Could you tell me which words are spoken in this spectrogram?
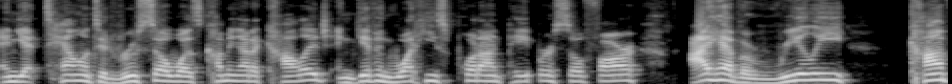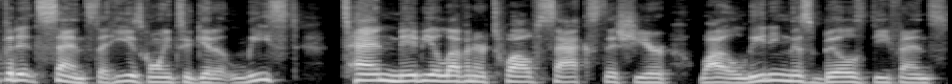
and yet talented Rousseau was coming out of college, and given what he's put on paper so far, I have a really confident sense that he is going to get at least 10, maybe 11 or 12 sacks this year while leading this Bills defense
